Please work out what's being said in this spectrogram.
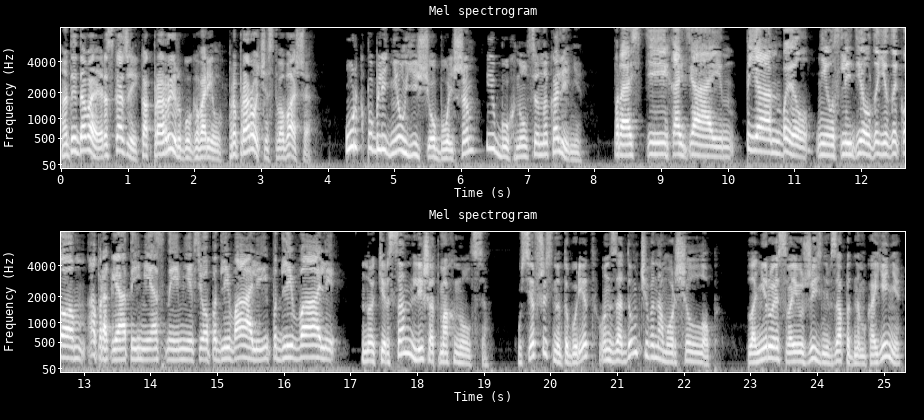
а ты давай расскажи, как про Рыргу говорил, про пророчество ваше». Урк побледнел еще больше и бухнулся на колени. «Прости, хозяин, пьян был, не уследил за языком, а проклятые местные мне все подливали и подливали». Но Кирсан лишь отмахнулся. Усевшись на табурет, он задумчиво наморщил лоб. Планируя свою жизнь в западном Каене,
